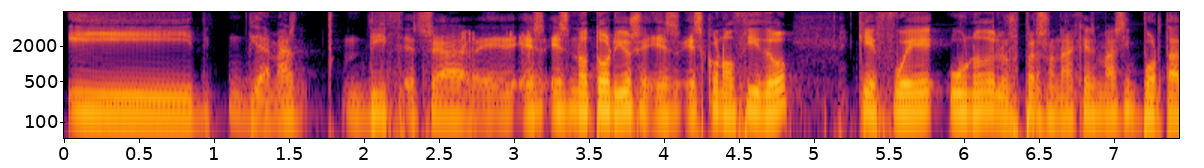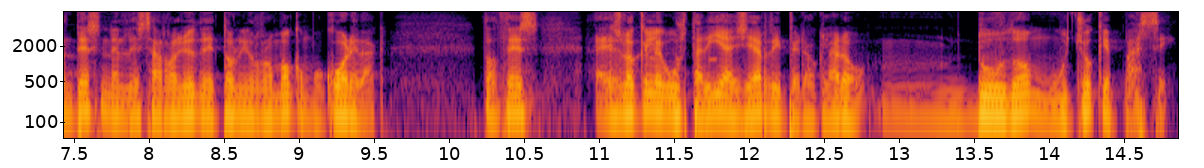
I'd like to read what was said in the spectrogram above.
y, y además dice, o sea, es, es notorio, es, es conocido que fue uno de los personajes más importantes en el desarrollo de Tony Romo como quarterback. Entonces, es lo que le gustaría a Jerry, pero claro, mm, dudo mucho que pase.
